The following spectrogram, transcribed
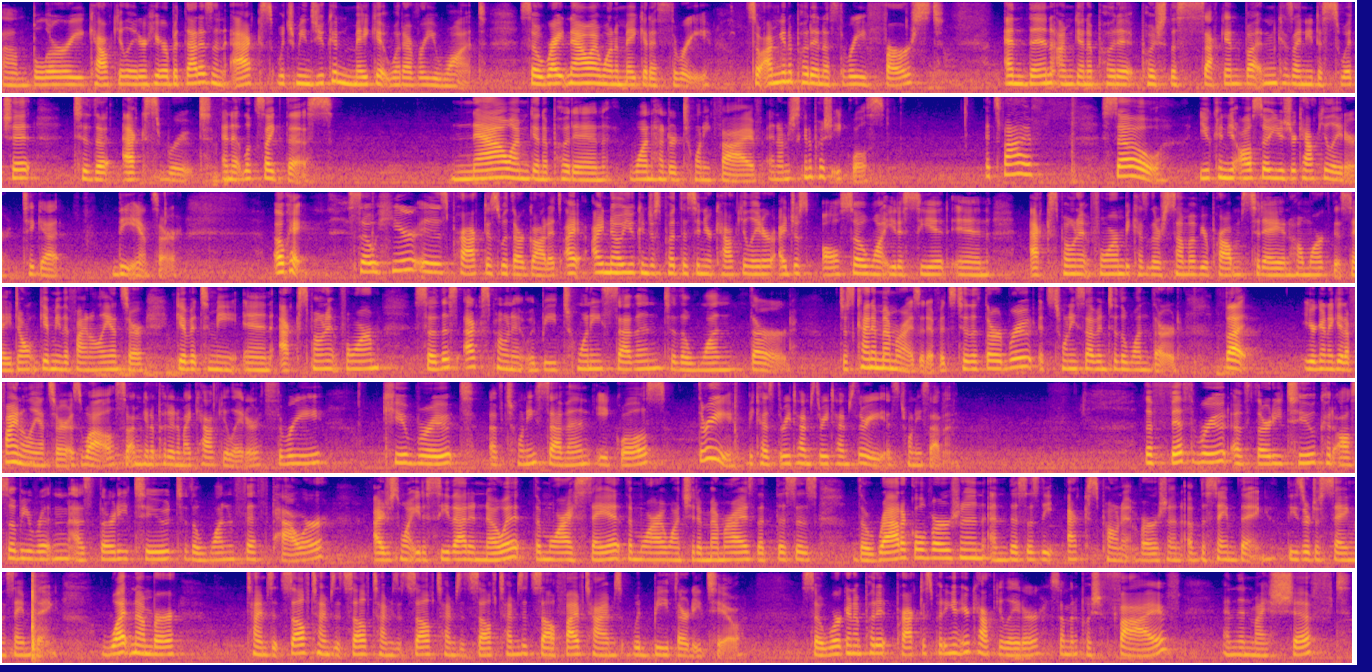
um, blurry calculator here, but that is an X, which means you can make it whatever you want. So right now I want to make it a 3. So I'm going to put in a 3 first, and then I'm going to put it, push the second button because I need to switch it to the X root. And it looks like this. Now I'm going to put in 125, and I'm just going to push equals. It's 5. So you can also use your calculator to get the answer. Okay, so here is practice with our got its. I, I know you can just put this in your calculator. I just also want you to see it in exponent form because there's some of your problems today in homework that say don't give me the final answer, give it to me in exponent form. So this exponent would be 27 to the 1 third. Just kind of memorize it. If it's to the third root, it's 27 to the 1 third. But you're going to get a final answer as well. So I'm going to put it in my calculator. 3 cube root of 27 equals 3 because 3 times 3 times 3 is 27. The fifth root of 32 could also be written as 32 to the 1 fifth power. I just want you to see that and know it. The more I say it, the more I want you to memorize that this is the radical version and this is the exponent version of the same thing. These are just saying the same thing. what number times itself times itself times itself times itself times itself five times would be 32. So we're going to put it practice putting it in your calculator. So I'm going to push 5 and then my shift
